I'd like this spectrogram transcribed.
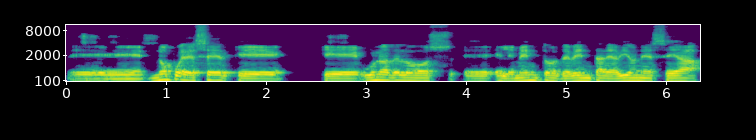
Eh, no puede ser que, uno de los eh, elementos de venta de aviones sea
